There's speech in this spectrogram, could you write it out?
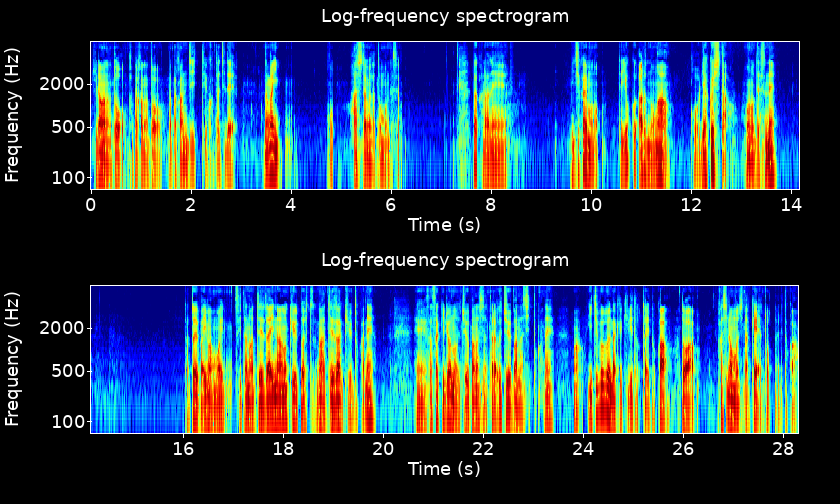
ひらがなとカタカナとまた漢字っていう形で長いハッシュタグだと思うんですよ。だからね、短いものでよくあるのが、こう略したものですね。例えば今思いついたのはデザイナーの給湯室がデザ給とかね、えー、佐々木亮の宇宙話だったら宇宙話とかね、まあ一部分だけ切り取ったりとか、あとは頭文字だけ取ったりとか、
